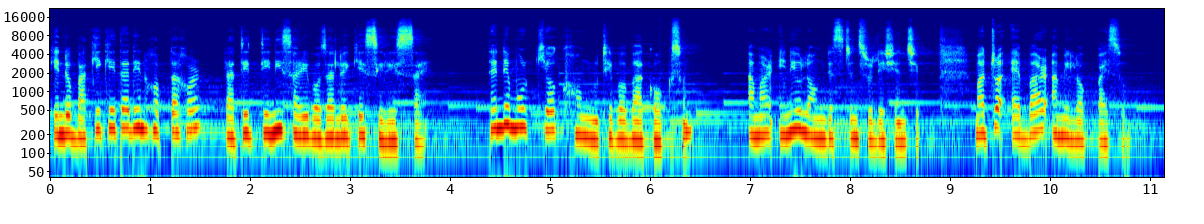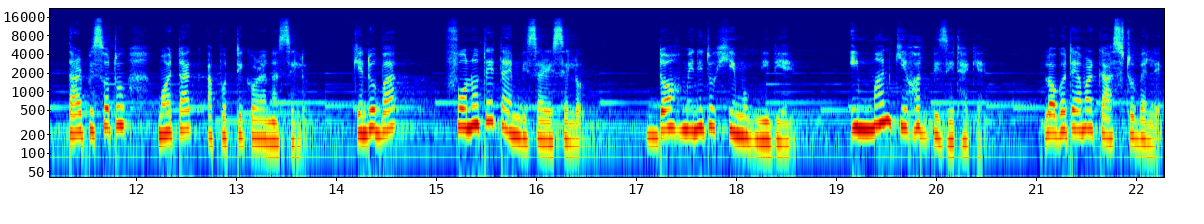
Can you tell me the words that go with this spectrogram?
কিন্তু বাকীকেইটা দিন সপ্তাহৰ ৰাতি তিনি চাৰি বজালৈকে ছিৰিজ চায়। তেন্তে মোৰ কিয় খং নুঠিব বা কওকচোন? আমাৰ এনেও লং ডিষ্টেঞ্চ ৰিলেশ্যনশ্বিপ মাত্ৰ এবাৰ আমি লগ পাইছোঁ। তাৰপিছতো মই তাক আপত্তি কৰা নাছিলোঁ। কিন্তু বা ফোনতেই টাইম বিচাৰিছিলোঁ। দহ মিনিটো সি মোক নিদিয়ে। ইমান কিহত বিজি থাকে। লগতে আমাৰ কাষ্টটো বেলেগ।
